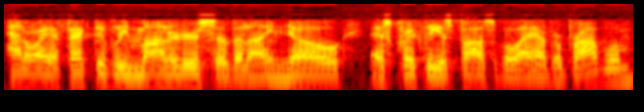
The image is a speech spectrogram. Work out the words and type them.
How do I effectively monitor so that I know as quickly as possible I have a problem?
